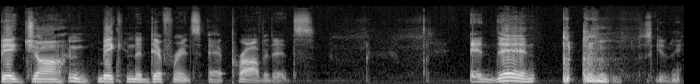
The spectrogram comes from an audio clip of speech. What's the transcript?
Big John making the difference at Providence. And then, excuse me,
